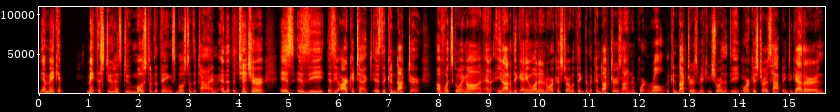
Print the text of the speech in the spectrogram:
yeah, make it make the students do most of the things most of the time and that the teacher is is the is the architect is the conductor of what's going on. And you know, I don't think anyone in an orchestra would think that the conductor is not an important role. The conductor is making sure that the orchestra is happening together and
